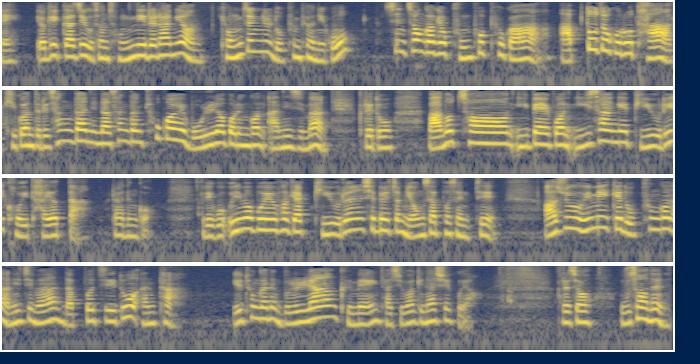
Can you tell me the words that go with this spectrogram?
네, 여기까지 우선 정리를 하면 경쟁률 높은 편이고 신청 가격 분포표가 압도적으로 다 기관들이 상단이나 상단 초과에 몰려버린 건 아니지만 그래도 15,200원 이상의 비율이 거의 다였다라는 거. 그리고 의무보유 확약 비율은 11.04%. 아주 의미있게 높은 건 아니지만 나쁘지도 않다. 유통가능 물량, 금액 다시 확인하시고요. 그래서 우선은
